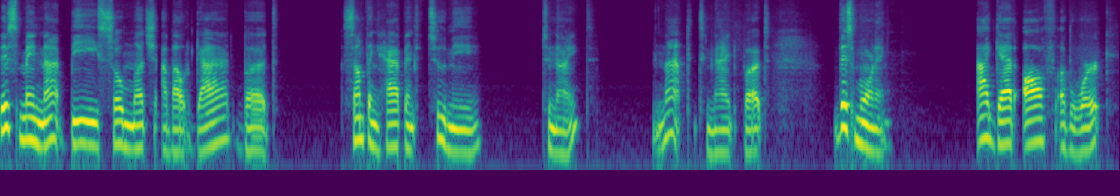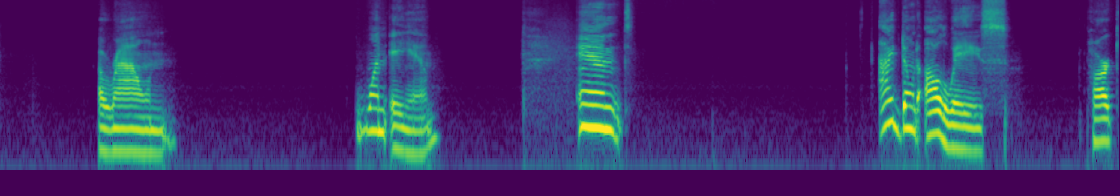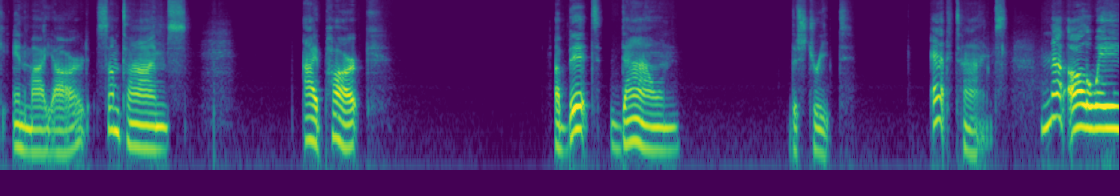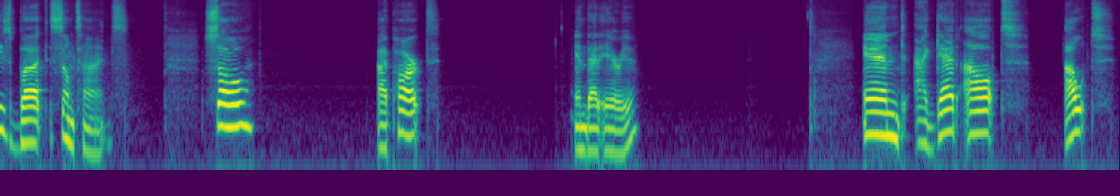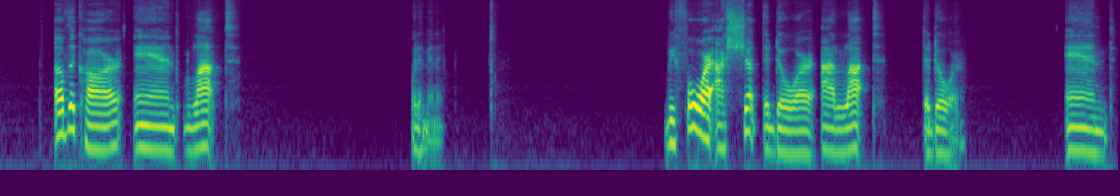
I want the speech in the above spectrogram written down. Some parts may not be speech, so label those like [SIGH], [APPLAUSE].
This may not be so much about God, but something happened to me tonight. Not tonight, but this morning. I got off of work around 1 a.m. And I don't always park in my yard. Sometimes I park a bit down the street. At times. Not always, but sometimes. So I parked in that area. And I got out out of the car and locked. Wait a minute. Before I shut the door, I locked the door. And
